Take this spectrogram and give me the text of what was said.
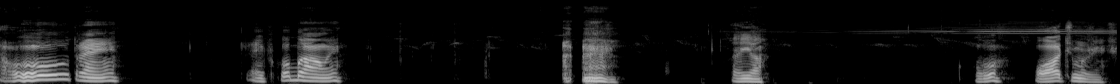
Ô, trem. Trem ficou bom, hein? Aí, ó. Oh, ótimo, gente.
